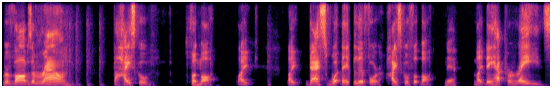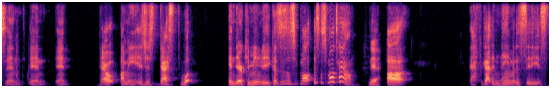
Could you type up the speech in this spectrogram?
revolves around the high school football. Mm-hmm. Like like that's what they live for, high school football. Yeah. Like they have parades and and and that I mean it's just that's what in their community because it's a small it's a small town. Yeah. Uh I forgot the name of the city. It's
